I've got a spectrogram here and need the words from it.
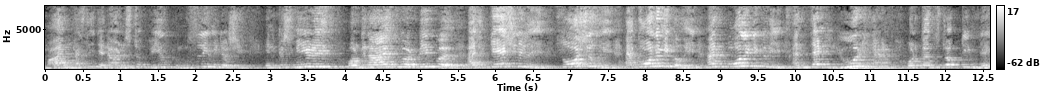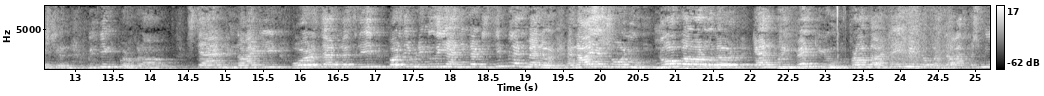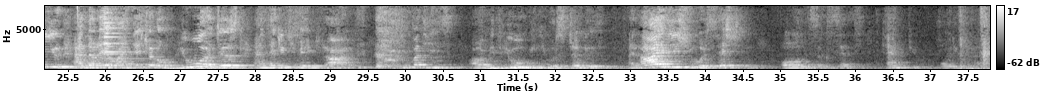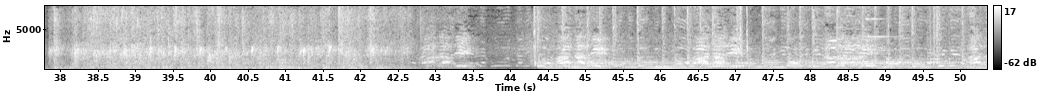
my message and earnest appeal to Muslim leadership in Kashmir is organize your people educationally, socially, economically, and politically, and set your hands on constructive nation building programs. Stand united, work selflessly, perseveringly, and in a disciplined manner. And I assure you, no power on earth can prevent you from the attainment of Azad Kashmir and the realization of your just and legitimate rights sympathies are with you in your struggle, and I wish your session all success. Thank you. For your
